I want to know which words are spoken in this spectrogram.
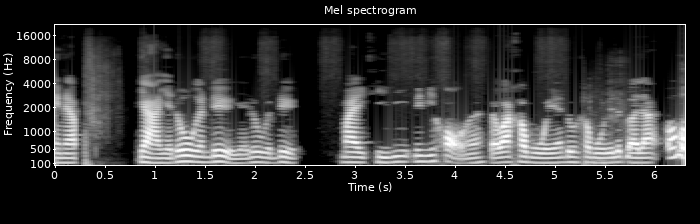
กนะครับ อย่าอย่าโดกันเด้ออย่าโดกันเด้อไมาอีกทีนี่ไม่มีของนะแปลว่าขโมยนะโดนขโมยไปเรียบร้อยแล้วโอ้โห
